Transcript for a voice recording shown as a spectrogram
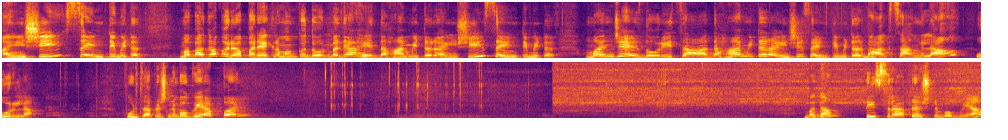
ऐंशी सेंटीमीटर. मग बघा बरं पर्याय क्रमांक दोनमध्ये आहे दहा मीटर ऐंशी सेंटीमीटर. म्हणजे दोरीचा दहा मीटर ऐंशी सेंटीमीटर भाग चांगला उरला. पुढचा प्रश्न बघूया आपण. बघा तिसरा प्रश्न बघूया.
